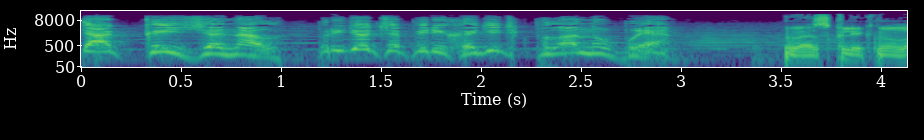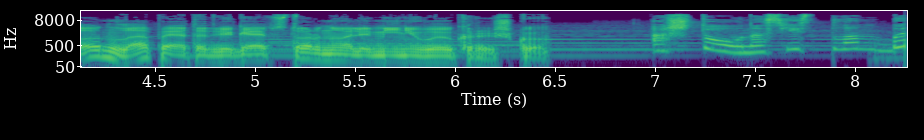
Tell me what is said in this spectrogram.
так и знал. Придется переходить к плану «Б». Воскликнул он, лапой отодвигая в сторону алюминиевую крышку. А что, у нас есть план «Б»?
